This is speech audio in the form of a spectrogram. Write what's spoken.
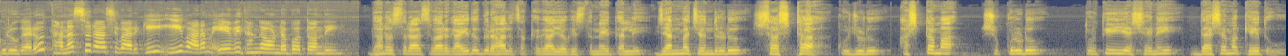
గురుగారు ధనస్సు రాశి వారికి ఈ వారం ఏ విధంగా ఉండబోతోంది? ధనుసు రాశి వారికి ఐదు గ్రహాలు చక్కగా యోగిస్తున్నాయి తల్లి. జన్మ చంద్రుడు షష్ఠ కుజుడు అష్టమ శుక్రుడు తృతీయ శని దశమ కేతువు.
